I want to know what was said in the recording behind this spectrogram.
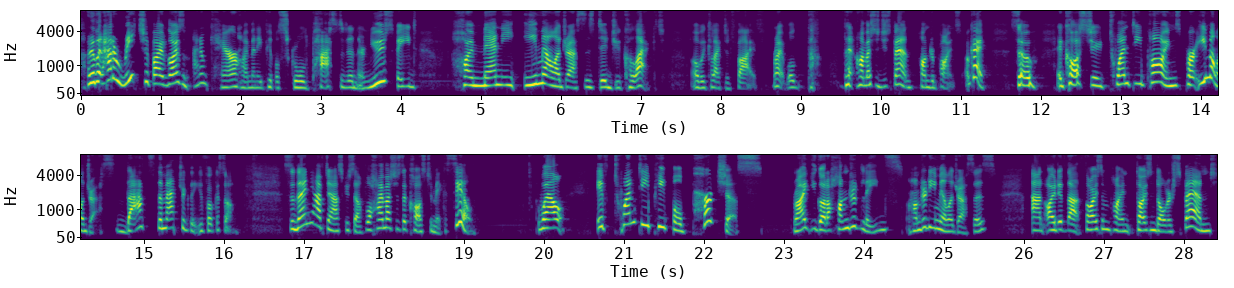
Oh, I know, but had a reach of 5,000. I don't care how many people scrolled past it in their news feed. How many email addresses did you collect? Oh, we collected five. Right. Well, how much did you spend? 100 pounds. Okay. So it costs you 20 pounds per email address. That's the metric that you focus on. So then you have to ask yourself, well, how much does it cost to make a sale? Well, if 20 people purchase, right, you got 100 leads, 100 email addresses, and out of that thousand pound, thousand dollar spend,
